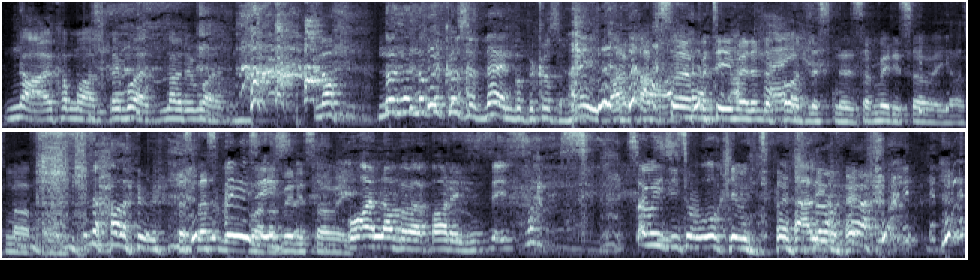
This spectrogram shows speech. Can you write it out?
No, come on, they weren't. No, they weren't. not, no, no, not because of them, but because of me. I'm, I'm so petite men in the pod, listeners. I'm really sorry. That was my fault. no. Let's, let's The thing is. I'm really sorry. What I love about bodies is it's so, it's so easy to walk him into an alleyway.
